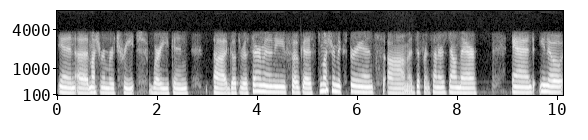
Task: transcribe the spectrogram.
in a mushroom retreat where you can uh, go through a ceremony focused mushroom experience um, at different centers down there. And, you know,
